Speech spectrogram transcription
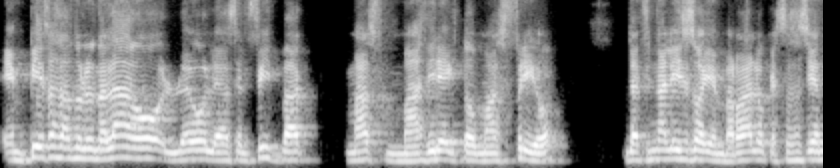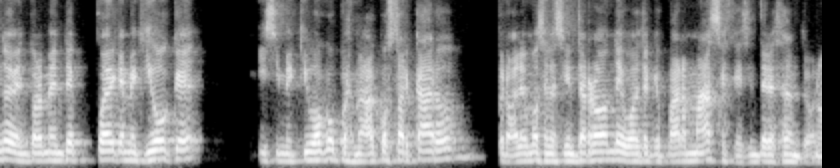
empiezas dándole un halago, luego le das el feedback más, más directo, más frío, y al final dices, oye, en verdad lo que estás haciendo eventualmente puede que me equivoque, y si me equivoco, pues me va a costar caro, pero hablemos en la siguiente ronda y voy a tener que pagar más, es que es interesante o no.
